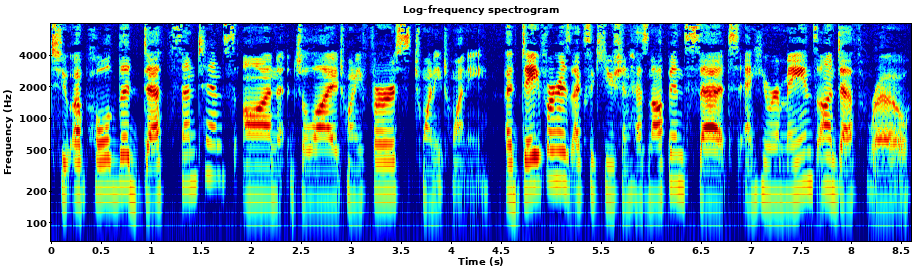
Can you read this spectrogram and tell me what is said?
to uphold the death sentence on July 21st, 2020. A date for his execution has not been set, and he remains on death row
